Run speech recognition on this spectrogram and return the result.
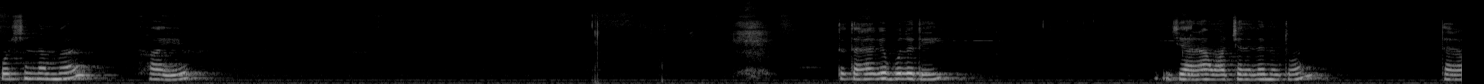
কোশ্চেন নাম্বার ফাইভ তো তার আগে বলে দিই যারা আমার চ্যানেলে নতুন, তারা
